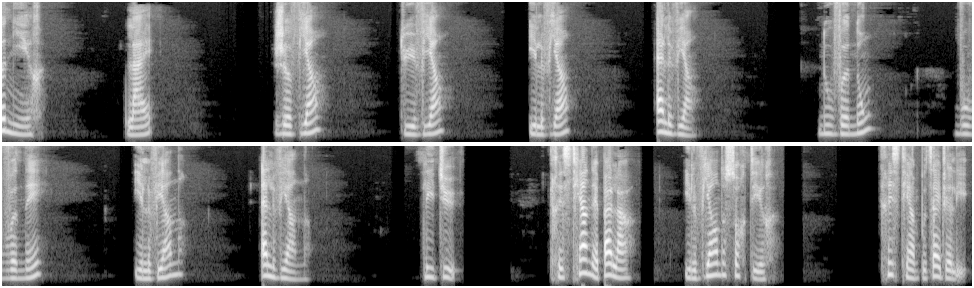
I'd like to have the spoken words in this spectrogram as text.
venir. Je viens. Tu viens. Il vient. Elle vient. Nous venons. Vous venez. Ils viennent. Elles viennent. 例句 Christian n'est pas là. Il vient de sortir. Christian 不在这里。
